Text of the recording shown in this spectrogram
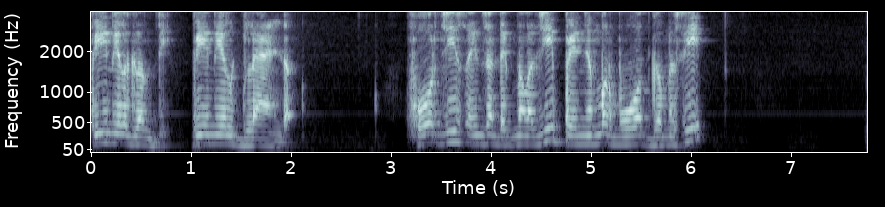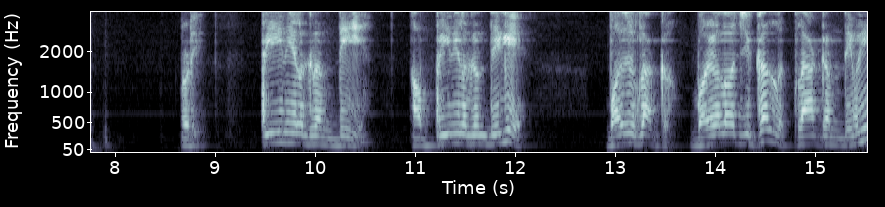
ಪೀನಿಯಲ್ ಗ್ರಂಥಿ pineal gland four G science and technology page number ಮೂವತ್ತು, ಗಮನಿಸಿ. ನೋಡಿ ಪೀನಿಯಲ್ ಗ್ರಂಥಿ ನಾವು ಪೀನಿಯಲ್ ಗ್ರಂಥಿಗೆ ಬಯೋ ಕ್ಲಾಕ್ ಬಯೋಲಾಜಿಕಲ್ ಕ್ಲಾಕ್ ಅಂತೀವಿ,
